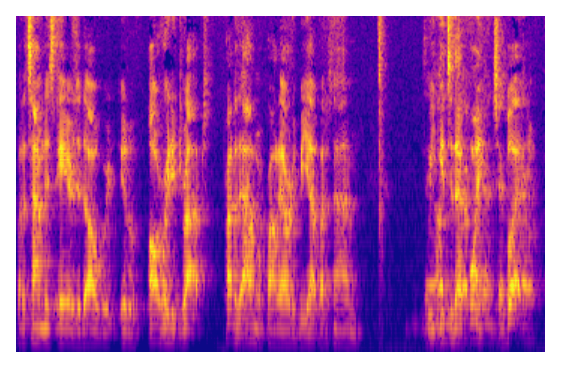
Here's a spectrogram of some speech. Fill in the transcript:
by the time this airs, it already, it'll already dropped. Probably the album will probably already be out by the time we Damn, get I'm to that point. But-.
